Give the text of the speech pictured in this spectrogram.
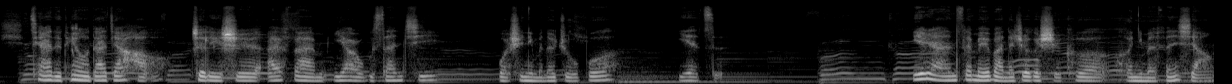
亲爱的听友，大家好，这里是 FM 一二五三七，我是你们的主播叶子，依然在每晚的这个时刻和你们分享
